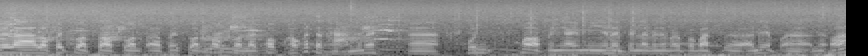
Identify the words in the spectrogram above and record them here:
เวลาเราไปตรวจสอบตรวจเอ่อไปตรวจโรคตรวจอะไรปุ๊บเขาก็จะถามใช่ไหมอ่าคุณพ่อเป็นไงมีอะไรเป็นอะไรเป็นอะไรประวัติเอ่ออันนี้อ่าว้า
